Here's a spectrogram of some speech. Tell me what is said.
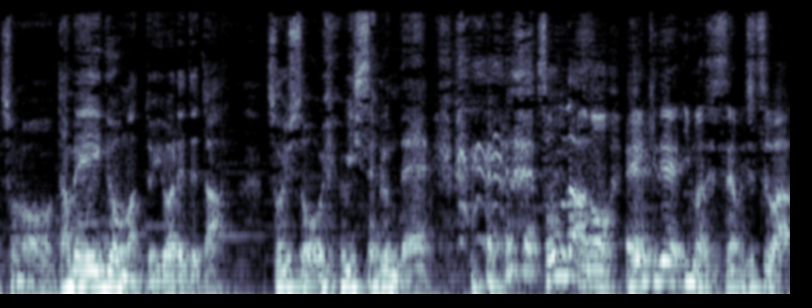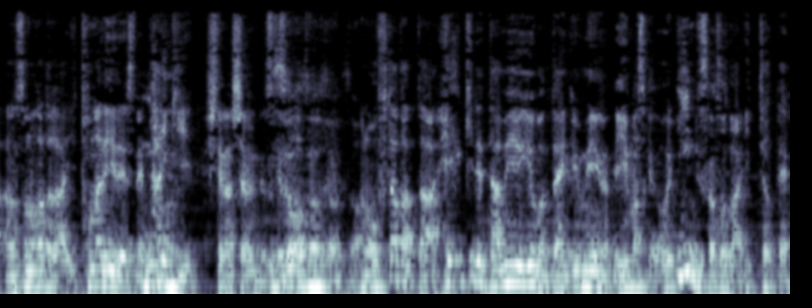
その、ダメ営業マンと言われてた、そういう人をお呼びしてるんで、そんな、あの、平気で、今ですね、実は、あの、その方が隣でですね、待機してらっしゃるんですけど、そうそうそうそうあの、お二方、平気でダメ営業マン、大営業マンって言いますけど、いいんですか？そんな言っちゃって。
